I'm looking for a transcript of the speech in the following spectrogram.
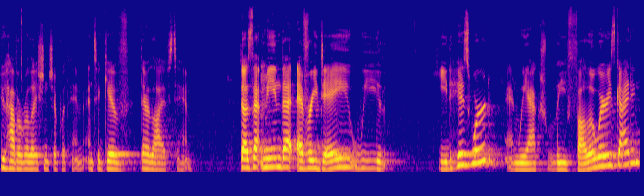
to have a relationship with Him and to give their lives to Him. Does that mean that every day we heed his word and we actually follow where he's guiding?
